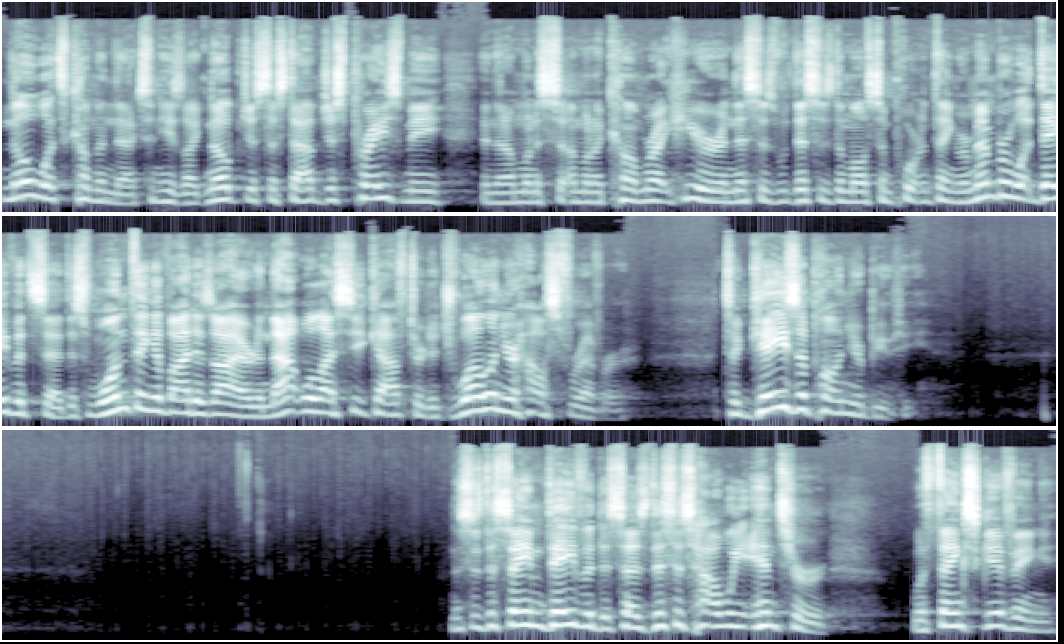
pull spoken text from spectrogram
know what's coming next. And he's like, Nope, just establish, just praise me, and then I'm gonna I'm gonna come right here, and this is this is the most important thing. Remember what David said: This one thing have I desired, and that will I seek after, to dwell in your house forever, to gaze upon your beauty. This is the same David that says, This is how we enter with thanksgiving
